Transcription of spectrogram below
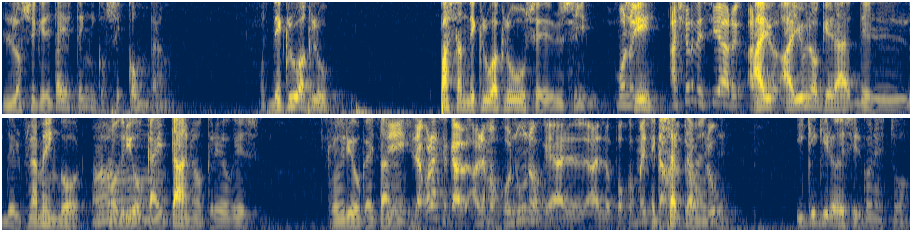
los secretarios técnicos se compran. De club a club. Pasan de club a club. Se, se- Bueno, sí. ayer decía. Ar- Hay, hay uno que era del, del Flamengo, Ah. Rodrigo Caetano, creo que es. Rodrigo Caetano. Sí, si te acuerdas que acá hablamos con uno que al- a los pocos meses estaba en otro Exactamente. club. ¿Y qué quiero decir con esto?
